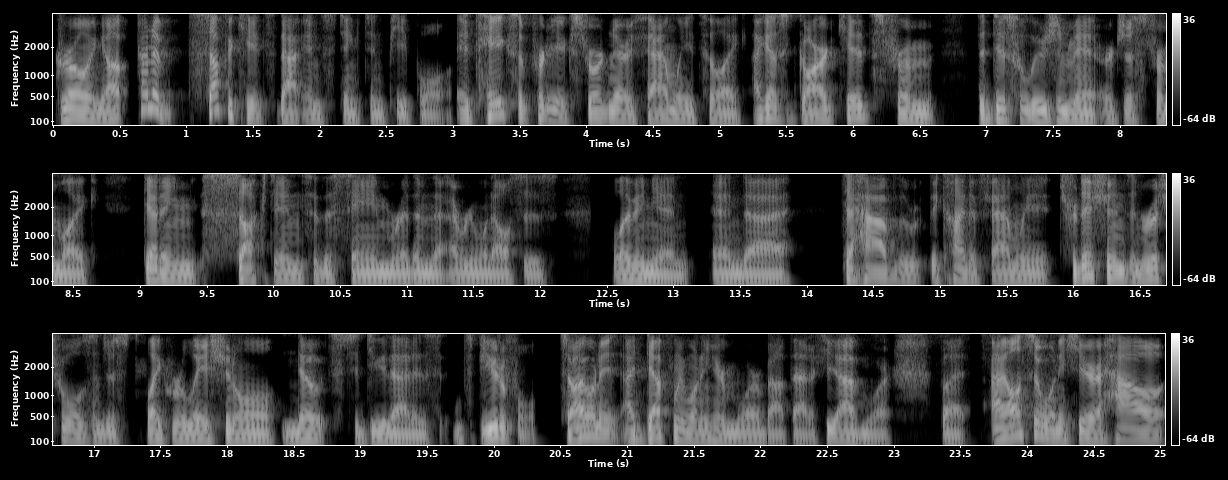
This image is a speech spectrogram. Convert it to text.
growing up kind of suffocates that instinct in people. It takes a pretty extraordinary family to like, I guess, guard kids from the disillusionment or just from like getting sucked into the same rhythm that everyone else is living in. And uh, to have the, the kind of family traditions and rituals and just like relational notes to do that is it's beautiful. So i want to i definitely want to hear more about that if you have more. But i also want to hear how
